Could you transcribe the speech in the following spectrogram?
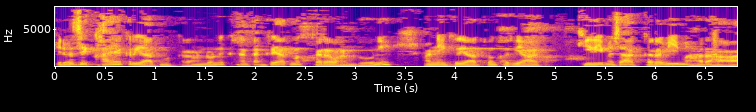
ඊට පස්සේ කය ක්‍රියාත්මක කරන්න ඕනේ නැත්නම් ක්‍රියාත්මක කරවන්න ඕනේ. අනේ ක්‍රියාත්මක ක්‍රියා කිරීම සහ කරවීම හරහා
